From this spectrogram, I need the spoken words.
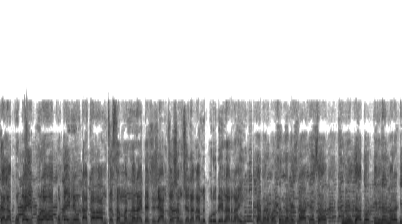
त्याला कुठेही पुरावा कुठेही नेऊन टाकावा आमचा संबंध नाही त्याच्याशी. आमच्या शमशानात आम्ही पुरू देणार नाही. कॅमेरा पर्सन गणेश रहाटेसह सुनील जाधव टीव्ही नाईन मराठी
